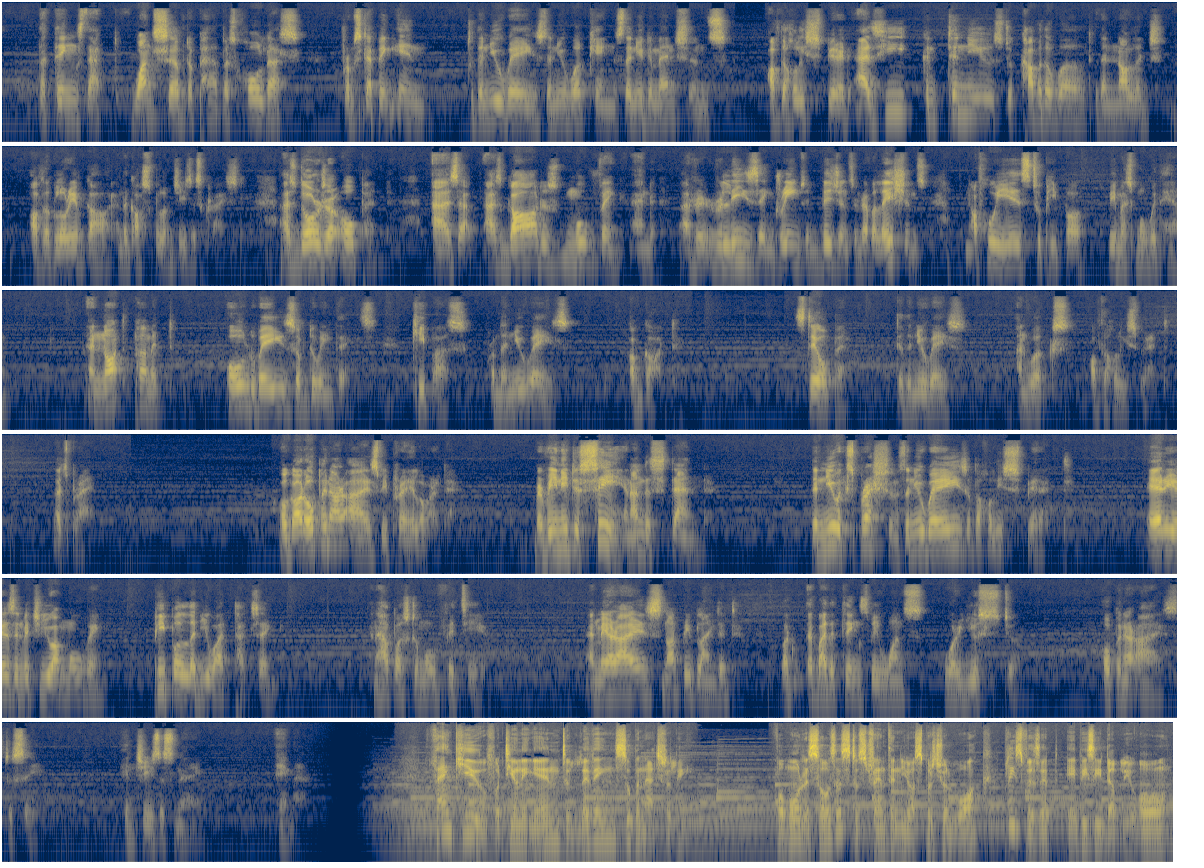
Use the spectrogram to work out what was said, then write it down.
the things that once served a purpose hold us from stepping in to the new ways, the new workings, the new dimensions of the Holy Spirit as He continues to cover the world with the knowledge of the glory of God and the gospel of Jesus Christ. As doors are opened, as, uh, as God is moving and uh, re- releasing dreams and visions and revelations of who He is to people, we must move with Him and not permit old ways of doing things keep us from the new ways of God. Stay open to the new ways and works of the Holy Spirit. Let's pray. Oh God, open our eyes, we pray, Lord. But we need to see and understand the new expressions, the new ways of the Holy Spirit, areas in which you are moving, people that you are touching, and help us to move with you. And may our eyes not be blinded, but by the things we once were used to. Open our eyes to see. In Jesus' name, amen. Thank you for tuning in to Living Supernaturally. For more resources to strengthen your spiritual walk, please visit apcwo.org.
